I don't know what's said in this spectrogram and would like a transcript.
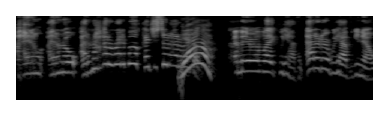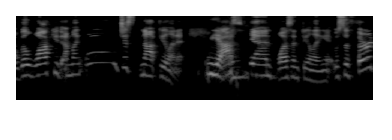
I don't, I don't know, I don't know how to write a book. I just don't know how to yeah. write a book. And they were like, we have an editor, we have, you know, we'll walk you. I'm like, mm, just not feeling it. Yeah. again, wasn't feeling it. It was the third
